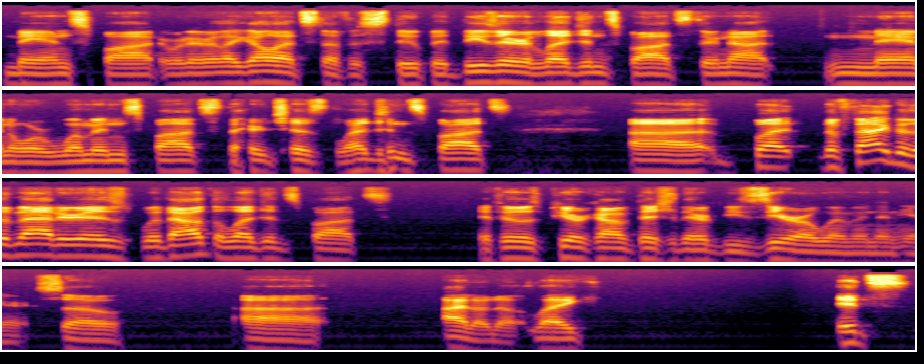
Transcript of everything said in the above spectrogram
man spot or whatever. Like, all that stuff is stupid. These are legend spots. They're not man or woman spots. They're just legend spots. Uh, but the fact of the matter is, without the legend spots, if it was pure competition, there would be zero women in here. So, uh, I don't know. Like, it's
